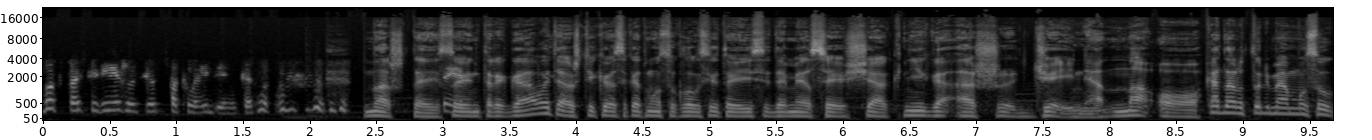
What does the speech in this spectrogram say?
bus pasiryžus jūs paklaidinti. Na štai, taip. suintrigavote, aš tikiuosi, kad mūsų klausytojai įsidėmės šią knygą Aš Džeinė. Na, o ką dar turime mūsų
